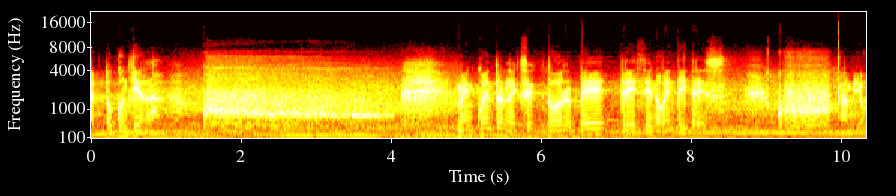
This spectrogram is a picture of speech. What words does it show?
Contacto con tierra. Me encuentro en el sector B1393. Cambio.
